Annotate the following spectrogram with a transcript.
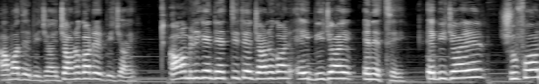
আমাদের বিজয়, জনগণের বিজয়। আওয়ামী লীগের নেতৃত্বে জনগণ এই বিজয় এনেছে। এই বিজয়ের সুফল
